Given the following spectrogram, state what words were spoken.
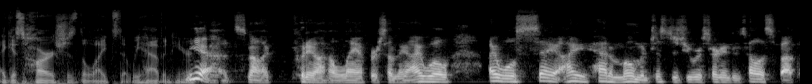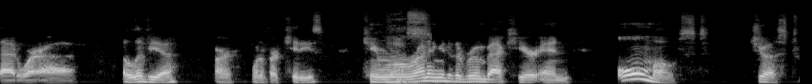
I guess, harsh as the lights that we have in here. Yeah, it's not like putting on a lamp or something. I will. I will say I had a moment just as you were starting to tell us about that, where uh, Olivia, our one of our kitties, came Yes. running into the room back here and almost just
